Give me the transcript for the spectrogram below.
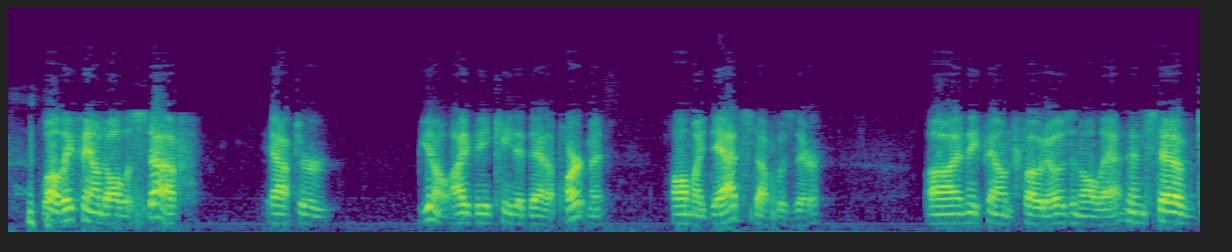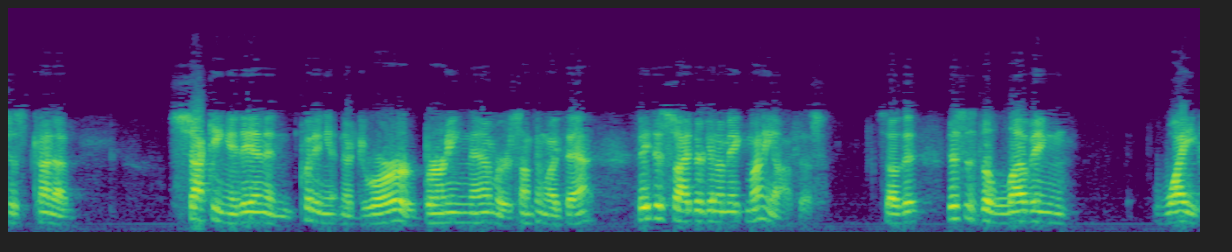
well, they found all the stuff after, you know, I vacated that apartment. All my dad's stuff was there, uh, and they found photos and all that. And instead of just kind of sucking it in and putting it in a drawer or burning them or something like that, they decide they're going to make money off this. So that this is the loving wife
